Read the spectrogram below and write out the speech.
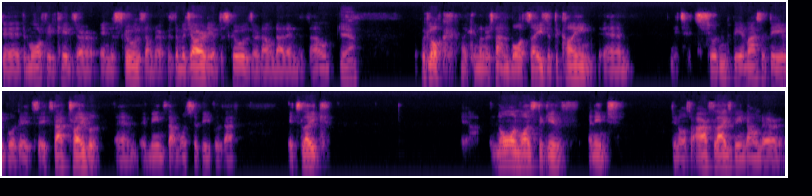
the the Moorfield kids are in the schools down there because the majority of the schools are down that end of town. Yeah, but look, I can understand both sides of the coin. Um, it, it shouldn't be a massive deal, but it's it's that tribal, and it means that much to people that it's like no one wants to give an inch. You know, so our flags being down there,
